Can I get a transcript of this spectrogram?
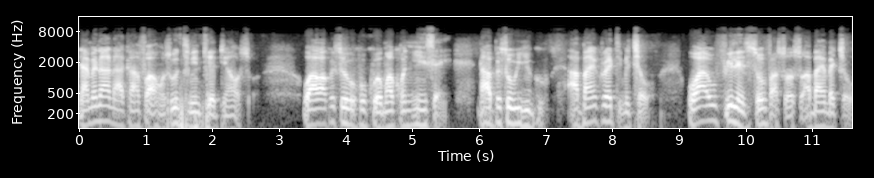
Na so. Wa wakɔhyɛ wɔ kukuo mu akɔnyi nsɛn na apɛ sɛ woyi gu aban kora tumi wa wo so mfa soɔ so aban bɛkyɛw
